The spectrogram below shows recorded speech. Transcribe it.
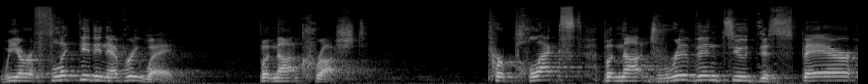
We are afflicted in every way, but not crushed perplexed but not driven to despair.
